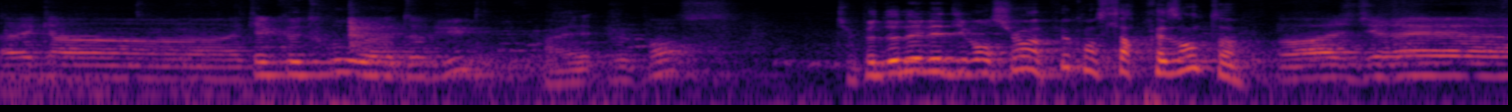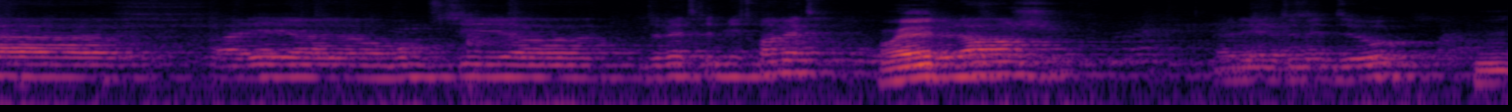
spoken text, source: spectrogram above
avec un, quelques trous euh, d'obus, Ouais. je pense. Tu peux donner les dimensions un peu qu'on se la représente Oh, je dirais, euh, allez, euh, un bon petit euh, 2 mètres et demi, 3 mètres Ouais. de large, allez, 2 mètres de haut. Mm.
